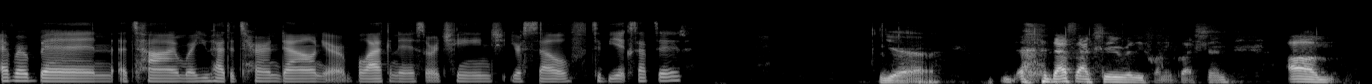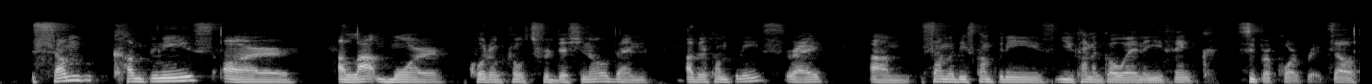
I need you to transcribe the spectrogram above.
ever been a time where you had to turn down your blackness or change yourself to be accepted? Yeah, that's actually a really funny question. Um, some companies are a lot more quote unquote traditional than other companies, right? Um, some of these companies, you kind of go in and you think super corporate. So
